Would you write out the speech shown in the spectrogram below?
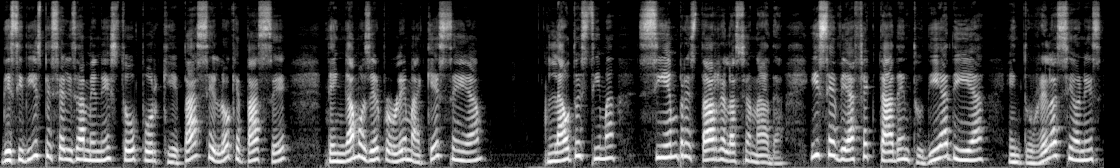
Decidí especializarme en esto porque pase lo que pase, tengamos el problema que sea, la autoestima siempre está relacionada y se ve afectada en tu día a día, en tus relaciones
